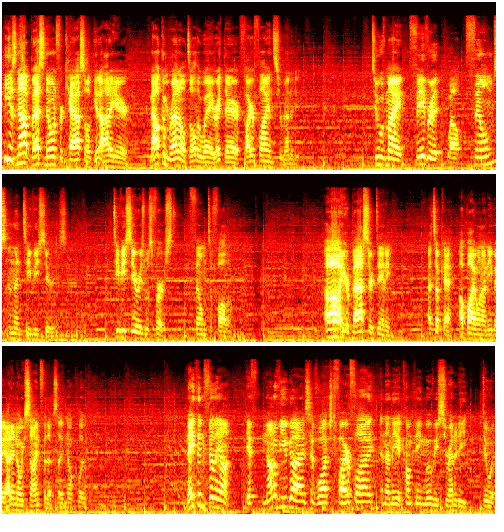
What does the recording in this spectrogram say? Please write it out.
He is not best known for Castle. Get out of here. Malcolm Reynolds all the way, right there. Firefly and Serenity. Two of my favorite, well, films and then TV series. TV series was first. Film to follow. Oh, you're a bastard, Danny. That's okay. I'll buy one on eBay. I didn't know he signed for this. I had no clue. Nathan Fillion. If none of you guys have watched Firefly and then the accompanying movie Serenity, do it.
